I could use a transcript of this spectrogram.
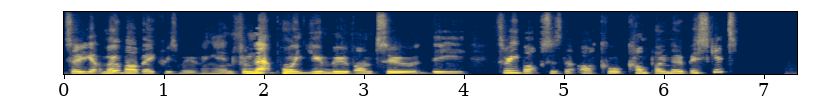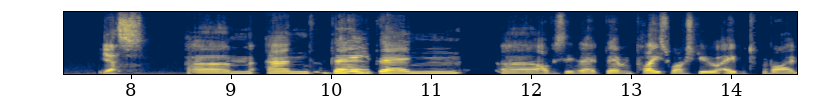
So you get the mobile bakeries moving in. From that point, you move on to the three boxes that are called Compo No Biscuit. Yes. um, and they then uh, obviously they're, they're in place whilst you're able to provide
